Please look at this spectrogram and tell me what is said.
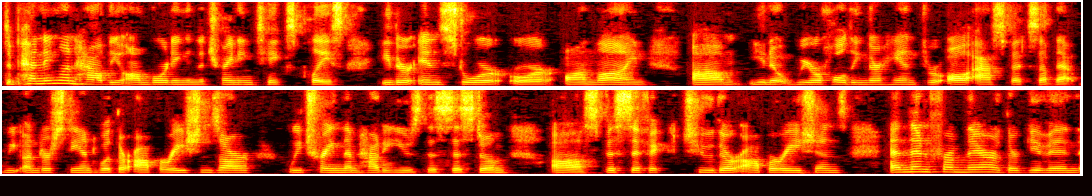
Depending on how the onboarding and the training takes place, either in store or online, um, you know, we are holding their hand through all aspects of that. We understand what their operations are. We train them how to use the system uh, specific to their operations. And then from there, they're given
